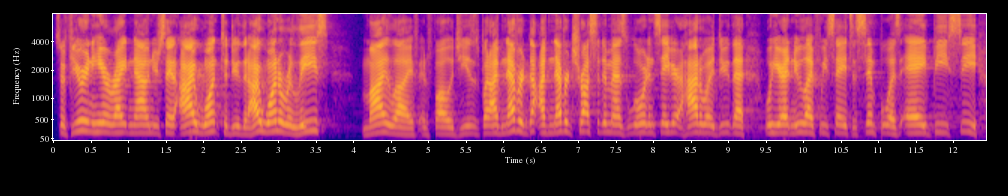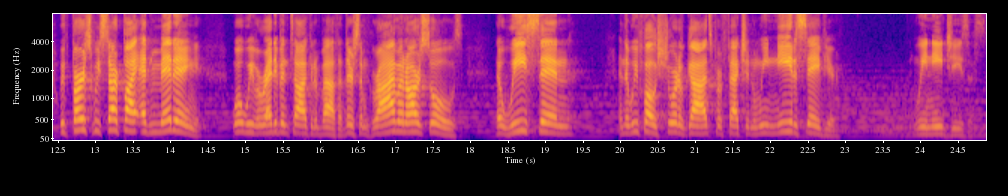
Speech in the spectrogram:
So if you're in here right now and you're saying, I want to do that, I want to release my life and follow Jesus, but I've never, done, I've never trusted him as Lord and Savior. How do I do that? Well, here at New Life, we say it's as simple as A, B, C. We first we start by admitting what we've already been talking about, that there's some grime in our souls, that we sin, and that we fall short of God's perfection. We need a Savior. We need Jesus.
